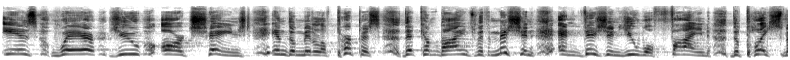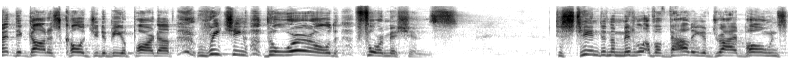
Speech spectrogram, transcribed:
is where you are changed in the middle of purpose that combines with mission and vision. You will find the placement that God has called you to be a part of, reaching the world for missions. To stand in the middle of a valley of dry bones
